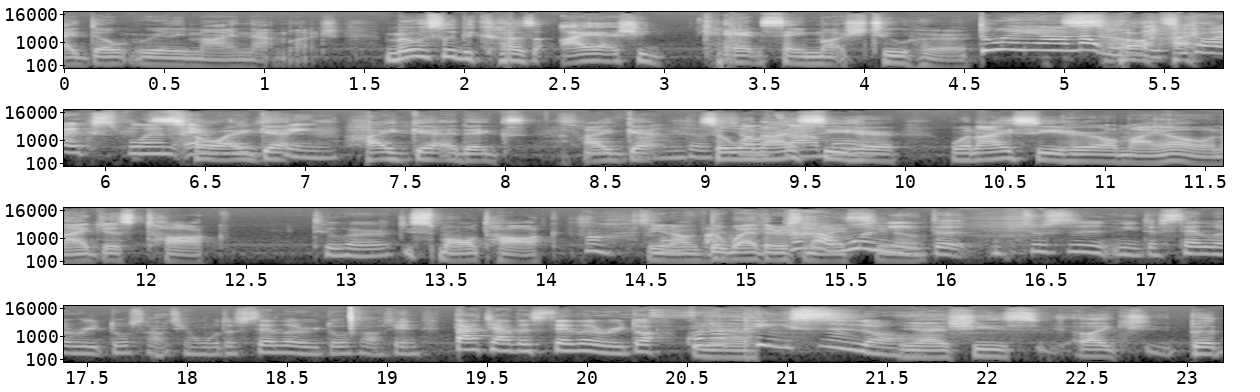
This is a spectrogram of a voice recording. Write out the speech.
I don't really mind that much. Mostly because I actually can't say much to her. 对呀、那 So 我每次都要 I- explain so I everything。 get I get ex I 超烦的， get so when I 小杂 see 毛。 her when I see her on my own I just talk to her。 small talk. 哦 you know, 超 the 烦 weather's 他还 nice. 问 You 你 know. 的就是你的 salary 多少钱，我的 salary 多少钱，大家的 salary 多少，关他 Yeah. 屁事哦。 Yeah, she's like, she- but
